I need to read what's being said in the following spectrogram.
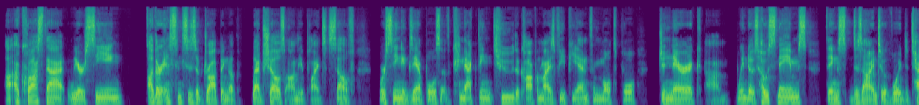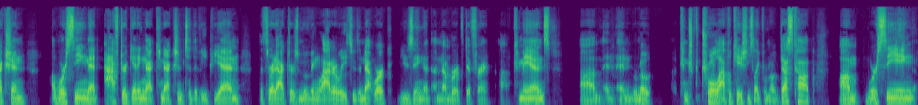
Uh, across that, we are seeing other instances of dropping of web shells on the appliance itself. We're seeing examples of connecting to the compromised VPN from multiple generic um, Windows host names, things designed to avoid detection. Uh, we're seeing that after getting that connection to the VPN, the threat actor is moving laterally through the network using a, a number of different uh, commands um, and, and remote control applications like remote desktop. Um, we're seeing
